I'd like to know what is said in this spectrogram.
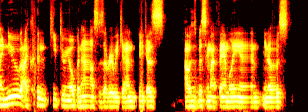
I knew I couldn't keep doing open houses every weekend because I was missing my family and you know it was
